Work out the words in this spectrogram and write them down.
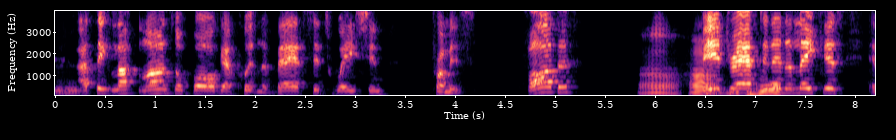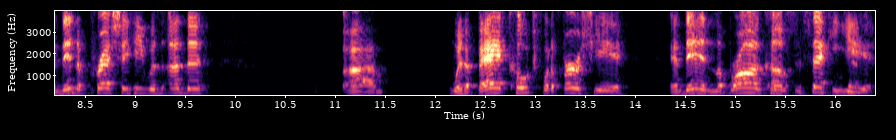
Mm-hmm. I think Lon- Lonzo Ball got put in a bad situation from his father mm-hmm. being drafted in the Lakers, and then the pressure he was under um, with a bad coach for the first year, and then LeBron comes the second year,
